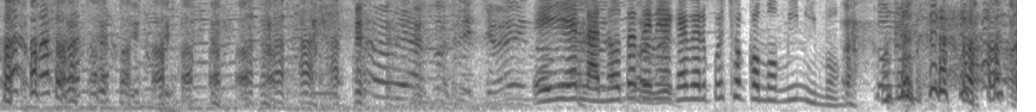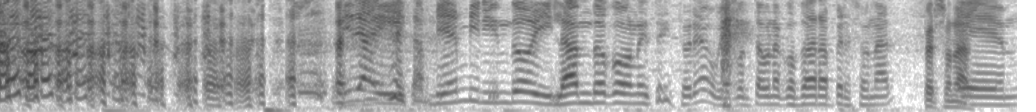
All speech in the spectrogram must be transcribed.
Ella en la nota tenía que haber puesto como mínimo. Mira, y también viniendo hilando con esta historia, voy a contar una cosa ahora personal. Personal. Eh,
